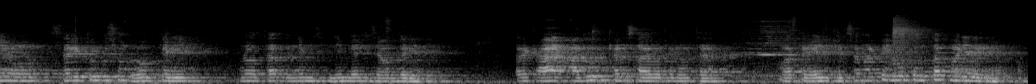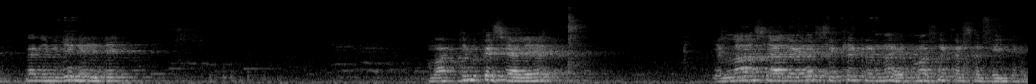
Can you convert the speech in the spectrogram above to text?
ನೀವು ಸರಿ ತೂಗಿಸ್ಕೊಂಡು ಹೋಗ್ತೀರಿ ಅನ್ನೋಂಥದ್ದು ನಿಮ್ಮ ನಿಮ್ಮ ಮೇಲೆ ಜವಾಬ್ದಾರಿ ಇದೆ. ಅದಕ್ಕೆ ಆ ಅದು ಕೆಲಸ ಆಗ್ಬೇಕನ್ನುವಂಥ ಮಾತು ಹೇಳಿ ಕೆಲಸ ಮಾಡ್ತೀನಿ ಇವತ್ತೊಂದು ತಪ್ಪು ಮಾಡಿದ್ರಿ ನೀವು. ನಾನು ನಿಮಗೇನು ಹೇಳಿದ್ದೆ? ಮಾಧ್ಯಮಿಕ ಶಾಲೆ, ಎಲ್ಲ ಶಾಲೆಗಳ ಶಿಕ್ಷಕರನ್ನ ಹೆಡ್ ಮಾಸ್ಟರ್ ಕರೆಸಂತ ಇದ್ದೀನಿ.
